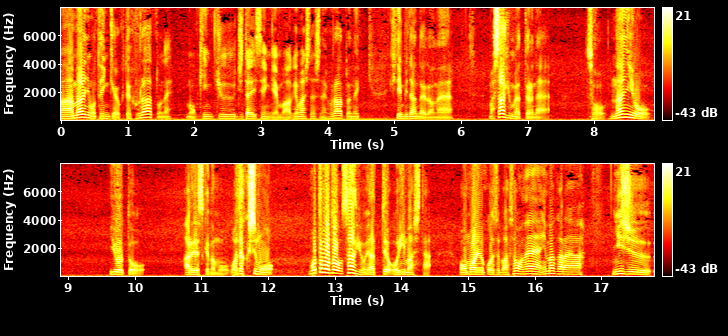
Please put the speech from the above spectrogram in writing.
まあ、あまりにも天気が良くて、ふらっとね、もう緊急事態宣言も上げましたしね、ふらっとね、来てみたんだけどね、まあ、サーフィンもやってるね。そう、何を言おうと、あれですけども、私も、もともとサーフィンをやっておりました。思い起こせば、そうね、今から20、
